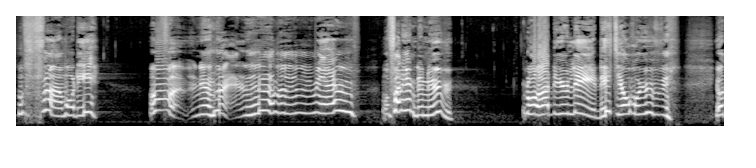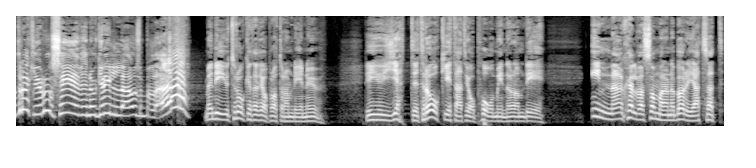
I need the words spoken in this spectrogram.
Vad fan var det? Vad fan hände nu? Jag hade ju ledigt. Jag var ju... Jag drack ju rosévin och grillade och så... Äh! Men det är ju tråkigt att jag pratar om det nu. Det är ju jättetråkigt att jag påminner om det innan själva sommaren har börjat. Så att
